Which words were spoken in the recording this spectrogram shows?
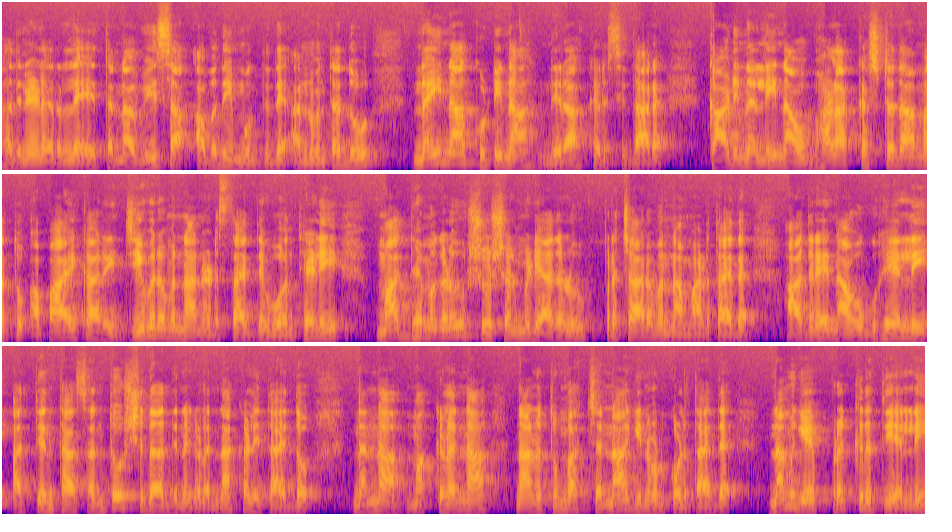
ಹದಿನೇಳರಲ್ಲೇ ತನ್ನ ವೀಸಾ ಅವಧಿ ಮುಗಿದಿದೆ ಅನ್ನುವಂಥದ್ದು ನೈನಾ ಕುಟಿನ ನಿರಾಕರಿಸಿದ್ದಾರೆ. ಕಾಡಿನಲ್ಲಿ ನಾವು ಬಹಳ ಕಷ್ಟದ ಮತ್ತು ಅಪಾಯಕಾರಿ ಜೀವನವನ್ನ ನಡೆಸ್ತಾ ಇದ್ದೆವು ಅಂತ ಹೇಳಿ ಮಾಧ್ಯಮಗಳು ಸೋಷಿಯಲ್ ಮೀಡಿಯಾದಳು ಪ್ರಚಾರವನ್ನ ಮಾಡ್ತಾ ಇದೆ. ಆದರೆ ನಾವು ಗುಹೆಯಲ್ಲಿ ಅತ್ಯಂತ ಸಂತೋಷದ ದಿನಗಳನ್ನ ಕಳೀತಾ ಇದ್ದೋ, ನನ್ನ ಮಕ್ಕಳನ್ನ ನಾನು ತುಂಬಾ ಚೆನ್ನಾಗಿ ನೋಡ್ಕೊಳ್ತಾ ಇದ್ದೆ. ನಮಗೆ ಪ್ರಕೃತಿಯಲ್ಲಿ,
